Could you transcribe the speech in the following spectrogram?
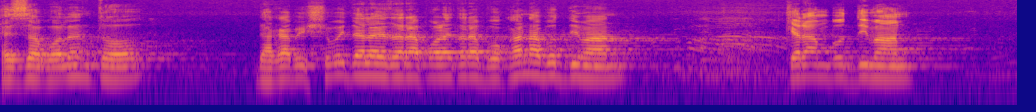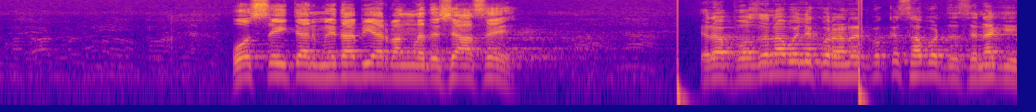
হেসা, বলেন তো, ঢাকা বিশ্ববিদ্যালয়ে যারা পড়ে তারা বোকা না বুদ্ধিমান? কেরাম বুদ্ধিমান? ও সেইটার মেধাবী আর বাংলাদেশে আছে? এরা বোঝে না বলে কোরআনের পক্ষে সাপোর্ট দিচ্ছে নাকি?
